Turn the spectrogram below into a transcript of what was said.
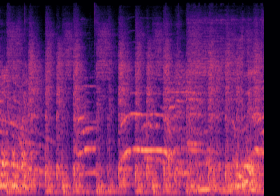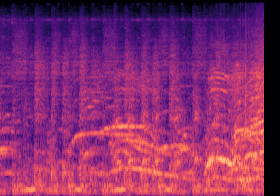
That's it. Oh,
